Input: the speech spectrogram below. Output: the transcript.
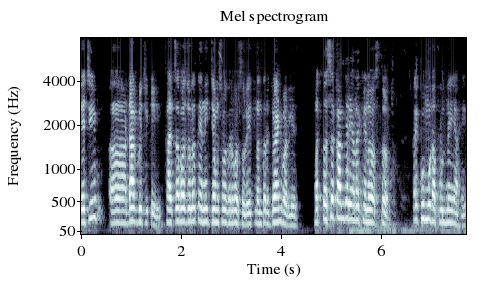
त्याची अं, डागडुजी केली. खालच्या बाजूला त्यांनी जम्स वगैरे बसवलेत नंतर जॉईंट भरलेत. मग तसं काम जर याला केलं असतं काही खूप मोठा पूल नाही आहे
